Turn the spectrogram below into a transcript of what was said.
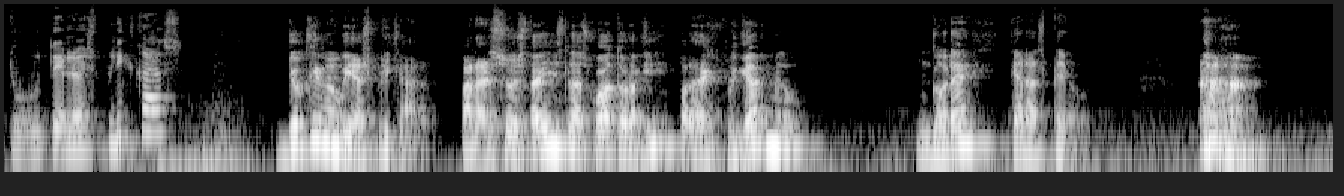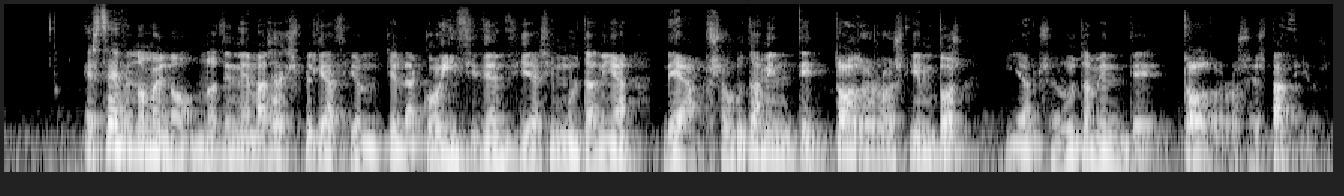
¿Tú te lo explicas? ¿Yo qué me voy a explicar? ¿Para eso estáis las cuatro aquí? ¿Para explicármelo? Goreg caraspeó. Este fenómeno no tiene más explicación que la coincidencia simultánea de absolutamente todos los tiempos y absolutamente todos los espacios.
